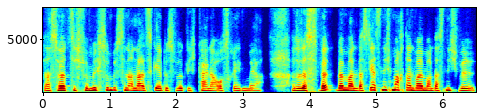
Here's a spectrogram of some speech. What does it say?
Das hört sich für mich so ein bisschen an, als gäbe es wirklich keine Ausreden mehr. Also das, wenn man das jetzt nicht macht, dann weil man das nicht will.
